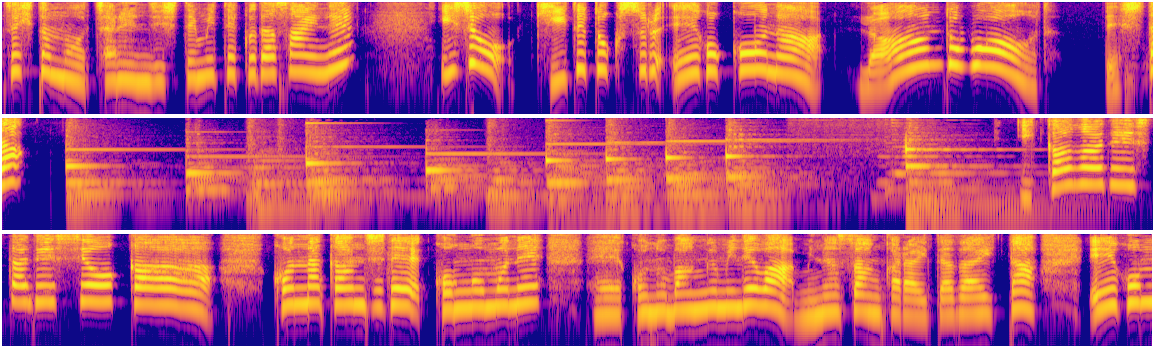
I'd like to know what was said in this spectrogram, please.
ぜひともチャレンジしてみてくださいね。以上、聞いて得する英語コーナー、Learn the World でした。いかがでしたでしょうか？こんな感じで今後もね、えー、この番組で皆さんからいただいた英語メ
